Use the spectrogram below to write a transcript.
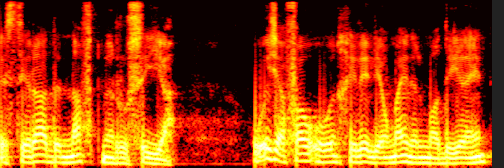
استيراد النفط من روسيا. وإجا فوقهم خلال اليومين الماضيين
